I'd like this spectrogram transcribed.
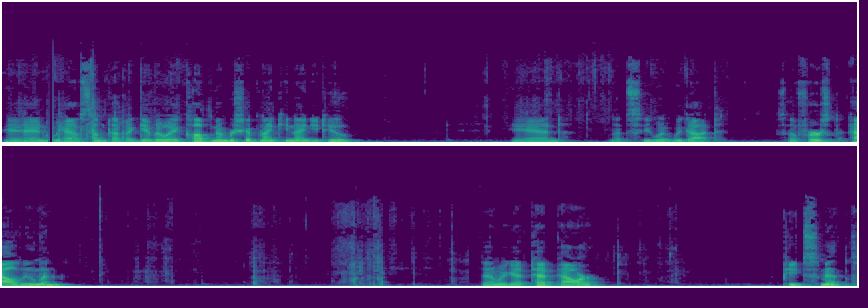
And we have some type of giveaway, club membership 1992. And let's see what we got. So first, Al Newman. Then we got Ted Power, Pete Smith,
